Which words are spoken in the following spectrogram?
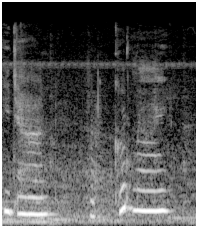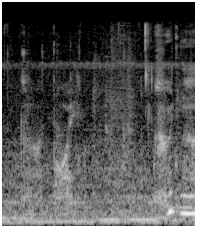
Good night, Good night. Good boy. Good night.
